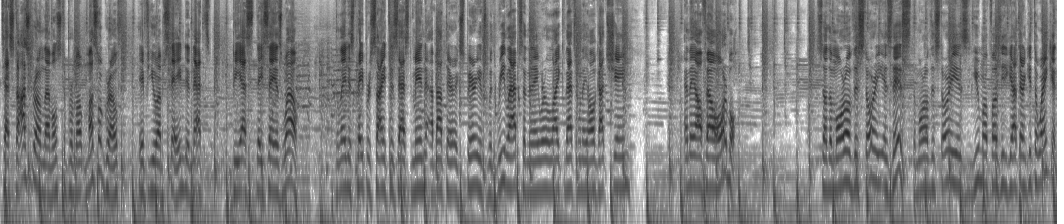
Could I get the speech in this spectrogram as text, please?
testosterone levels to promote muscle growth if you abstained, and that's BS, they say as well. The latest paper, scientists asked men about their experience with relapse, and they were like, that's when they all got shamed and they all felt horrible. So the moral of this story is this: the moral of this story is you mofos need to get out there and get the wanking.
